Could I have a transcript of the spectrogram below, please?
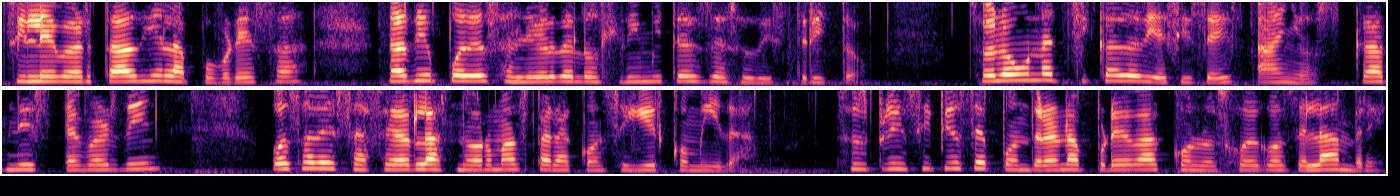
Sin libertad y en la pobreza, nadie puede salir de los límites de su distrito. Solo una chica de 16 años, Katniss Everdeen, osa desafiar las normas para conseguir comida. Sus principios se pondrán a prueba con los Juegos del Hambre,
